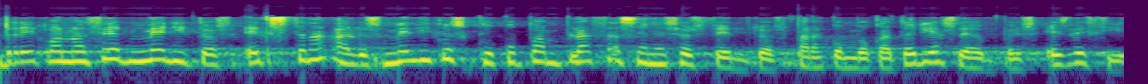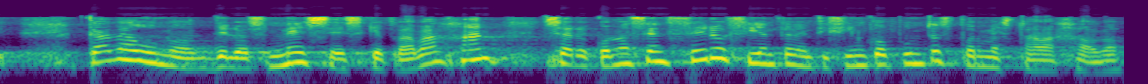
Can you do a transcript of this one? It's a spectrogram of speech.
Reconocer méritos extra a los médicos que ocupan plazas en esos centros para convocatorias de OPE. Es decir, cada uno de los meses que trabajan se reconocen 0,125 puntos por mes trabajado.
